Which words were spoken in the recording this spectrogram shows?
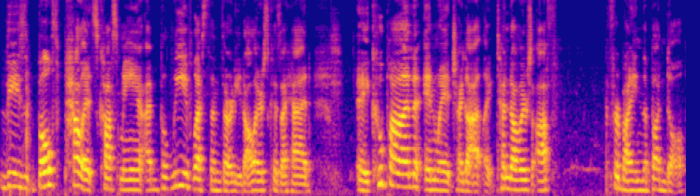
these both palettes cost me, I believe, less than $30 because I had a coupon in which I got like $10 off for buying the bundle.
